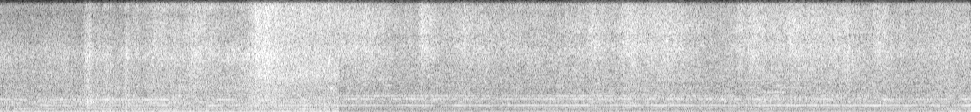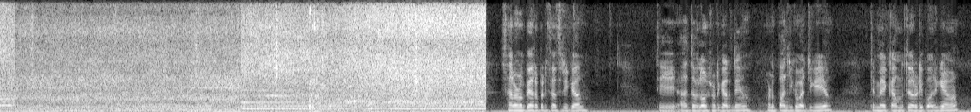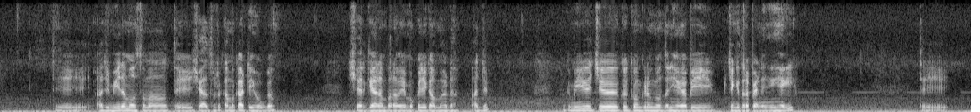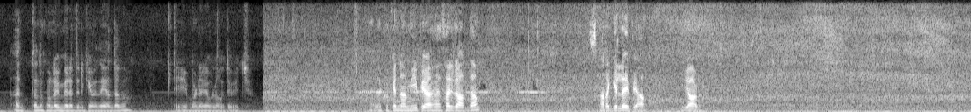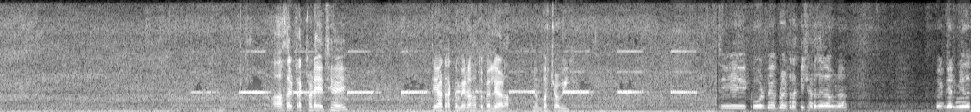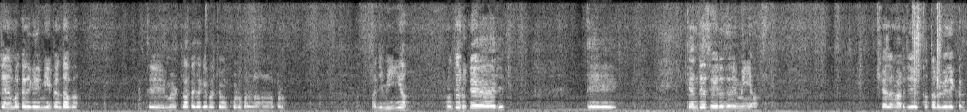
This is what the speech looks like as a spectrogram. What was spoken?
ਸਾਰਿਆਂ ਨੂੰ ਪਿਆਰ ਭਰੀ ਸਤਿ ਸ੍ਰੀ ਅਕਾਲ। ਤੇ ਅੱਜ ਦਾ ਵਲੌਗ ਸਟਾਰਟ ਕਰਦੇ ਹਾਂ। ਹੁਣ 5:00 ਵੱਜ ਗਏ ਆ ਤੇ ਮੈਂ ਕੰਮ ਤੇ ਆਲਰੇਡੀ ਪਹੁੰਚ ਗਿਆ ਵਾਂ। ਤੇ ਅੱਜ ਮੀਂਹ ਦਾ ਮੌਸਮ ਆ ਤੇ ਸ਼ਾਇਦ ਥੋੜਾ ਕੰਮ ਘੱਟ ਹੀ ਹੋਊਗਾ। ਸ਼ਾਇਦ 11 12 ਵਜੇ ਮੁੱਕ ਜੇ ਕੰਮ ਸਾਡਾ ਅੱਜ। ਕਿਉਂਕਿ ਮੀਂਹ ਵਿੱਚ ਕੋਈ ਕੰਕੜ ਮੰਗਾਉਂਦਾ ਨਹੀਂ ਹੈਗਾ ਵੀ ਚੰਗੀ ਤਰ੍ਹਾਂ ਪੈਣੀ ਨਹੀਂ ਹੈਗੀ। ਤੇ ਅੱਜ ਤੁਹਾਨੂੰ ਦਿਖਾਉਂਦਾ ਵੀ ਮੇਰਾ ਦਿਨ ਕਿਵੇਂ ਦਾ ਜਾਂਦਾ ਵਾ ਤੇ ਬਣੇ ਰਹੋ ਵਲੌਗ ਦੇ ਵਿੱਚ। ਆ ਦੇਖੋ ਕਿੰਨਾ ਮੀਂਹ ਪਿਆ ਹੈ ਸਾਰੀ ਰਾਤ ਦਾ। ਸਾਰਾ ਗਿੱਲਾ ਹੀ ਪਿਆ ਯਾਰ। ਆਹ ਸਾਰੇ ਟਰੱਕ ਖੜੇ ਇੱਥੇ ਹੋਏ ਤੇ ਆ ਟਰੱਕ ਮੇਰਾ ਹੱਥ ਤੋਂ ਪਹਿਲੇ ਵਾਲਾ, ਨੰਬਰ 24 ਤੇ ਕੋਟ ਮੈਂ ਆਪਣਾ ਟਰੱਕ ਹੀ ਛੱਡ ਦੇਣਾ ਹੁੰਦਾ। ਕੋਈ ਗਰਮੀਆਂ ਦਾ ਟਾਈਮ ਆ ਕਦੇ ਕਦੇ ਮੀਂਹ ਪੈਂਦਾ ਵਾ। ਤੇ ਮੈਂ ਟਰੱਕ ਜਾ ਕੇ ਬੱਚੋਂ ਕੋਟ ਬੰਨਣਾ ਹੁੰਦਾ ਆਪਣਾ। ਅੱਜ ਮੀਂਹ ਆ, ਹੁਣ ਤਾਂ ਰੁਕਿਆ ਹੋਇਆ ਹੈ ਤੇ ਕਹਿੰਦੇ ਸਵੇਰੇ ਸਵੇਰੇ ਮੀਂਹ ਆ। ਸ਼ਾਇਦ ਹਟ ਜੇ 7 ਵਜੇ ਤੱਕ।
